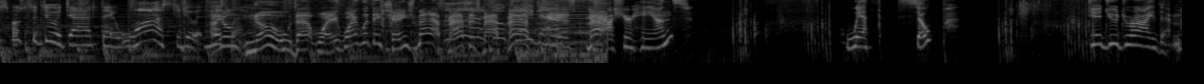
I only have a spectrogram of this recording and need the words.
way you're supposed to do it, Dad. They want us to do it this I don't way. know that way. Why would they change math? Ah, math is math. okay, math Dad. is math. Wash your hands with soap. Did you dry them?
